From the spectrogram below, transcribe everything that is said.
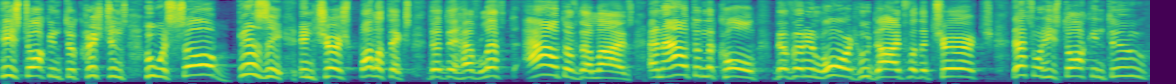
He's talking to Christians who were so busy in church politics that they have left out of their lives and out in the cold the very Lord who died for the church. That's what he's talking to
